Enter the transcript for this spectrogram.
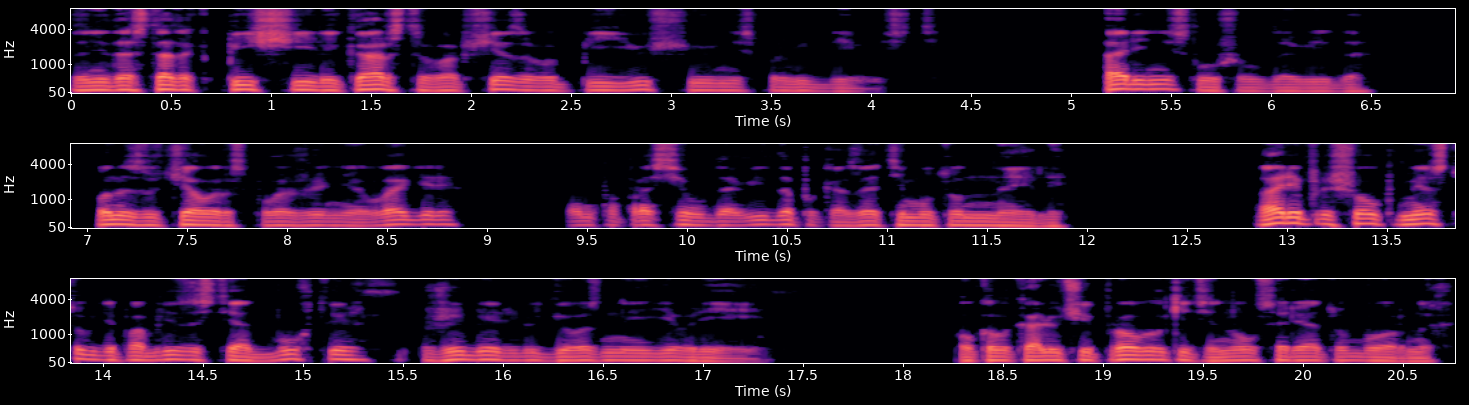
за недостаток пищи и лекарств, вообще за вопиющую несправедливость. Ари не слушал Давида. Он изучал расположение лагеря. Он попросил Давида показать ему туннели. Ари пришел к месту, где поблизости от бухты жили религиозные евреи. Около колючей проволоки тянулся ряд уборных.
